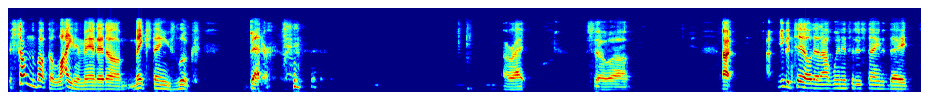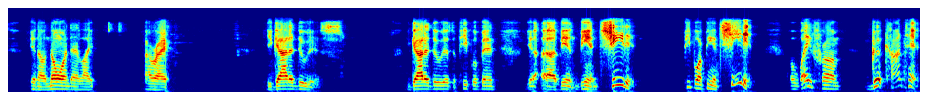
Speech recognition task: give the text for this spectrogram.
It's something about the lighting, man, that uh, makes things look better. All right. So uh, I, you can tell that I went into this thing today, you know, knowing that like, all right, you got to do this. You got to do this. The people have been yeah, uh, being being cheated. People are being cheated away from good content,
